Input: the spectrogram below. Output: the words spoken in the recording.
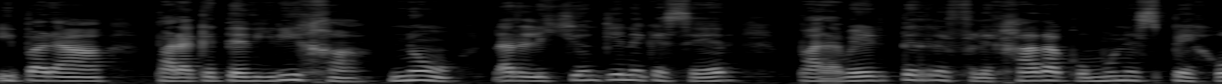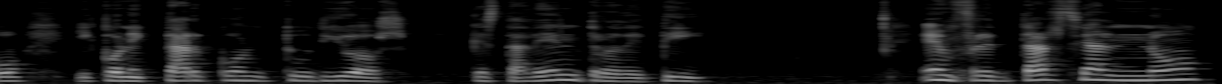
y para, para que te dirija. No, la religión tiene que ser para verte reflejada como un espejo y conectar con tu Dios que está dentro de ti. Enfrentarse al no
